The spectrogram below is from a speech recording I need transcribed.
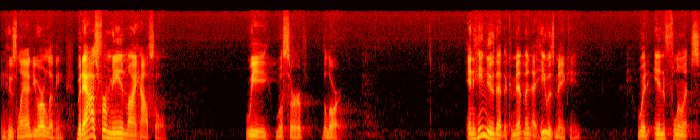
in whose land you are living. But as for me and my household, we will serve the Lord. And he knew that the commitment that he was making would influence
